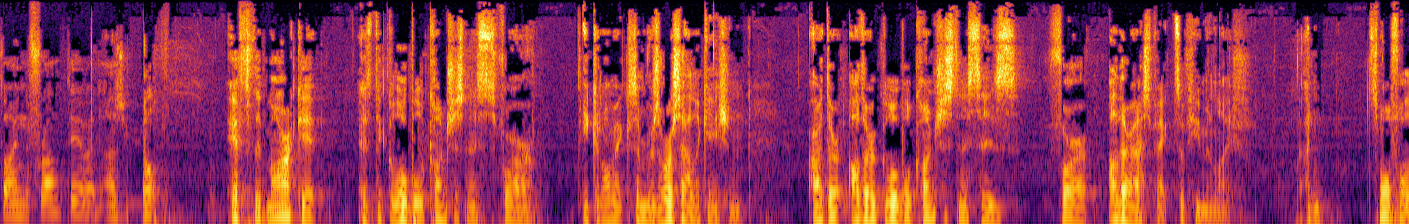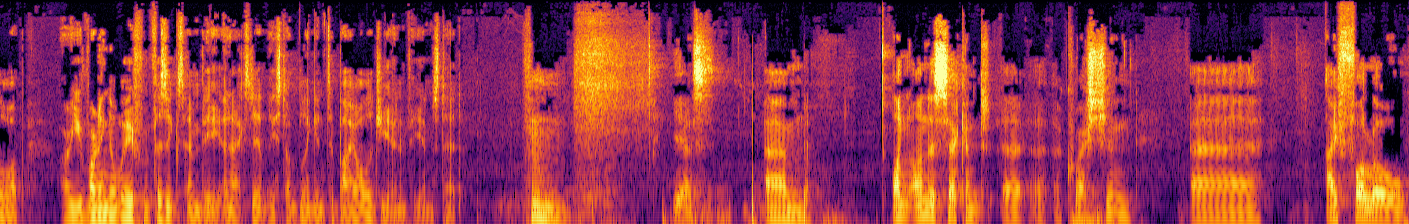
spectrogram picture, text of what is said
down the front, David, as usual. If the market is the global consciousness for economics and resource allocation. Are there other global consciousnesses for other aspects of human life? And small follow up: Are you running away from physics envy and accidentally stumbling into biology envy instead? yes. Um, on, on the second uh, uh, question, uh, I follow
